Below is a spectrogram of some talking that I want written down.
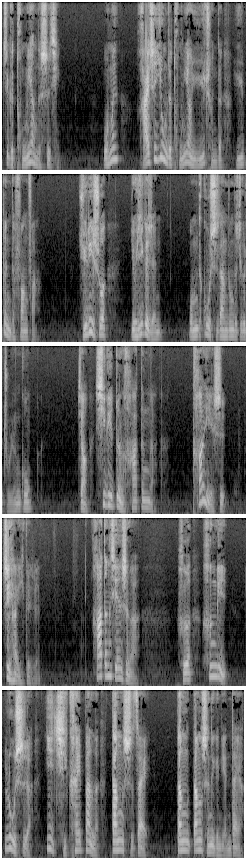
这个同样的事情，我们还是用着同样愚蠢的、愚笨的方法。举例说，有一个人，我们的故事当中的这个主人公叫希利顿·哈登啊，他也是这样一个人。哈登先生啊，和亨利·路士啊一起开办了当时在当当时那个年代啊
